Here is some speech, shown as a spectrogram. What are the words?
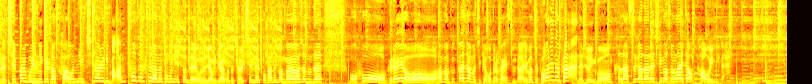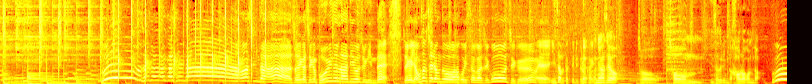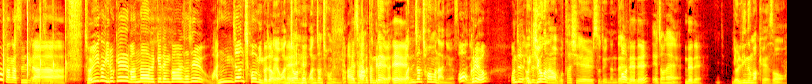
네, 7892님께서 가온님 친화력이 만 퍼센트라는 소문이 있던데 오늘 영디하고도 절친 맺고 가는 건가요? 하셨는데 오호 그래요. 한번 끝까지 한번 지켜보도록 하겠습니다. 이번 주 버리는 판의 주인공 클래스가 다른 싱어송라이터 가오입니다. 우! 반갑습니다. 반갑습니다. 저희가 지금 보이는 라디오 중인데 저희가 영상 촬영도 하고 있어가지고 지금 예, 인사 부탁드리도록 네, 하겠습니다. 안녕하세요 저 처음 인사드립니다. 가오라고 합니다. 우 반갑습니다. 반갑습니다. 저희가 이렇게 만나 뵙게 된 건 사실 완전 처음인 거죠? 네, 완전 네. 완전 처음입니다. 아, 잘 아, 부탁드립니다. 예. 완전 처음은 아니에요. 어, 아니에요. 그래요? 언제 언제 기억은 아마 못 하실 수도 있는데 어, 네네. 예전에 네네. 열린 음악회에서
